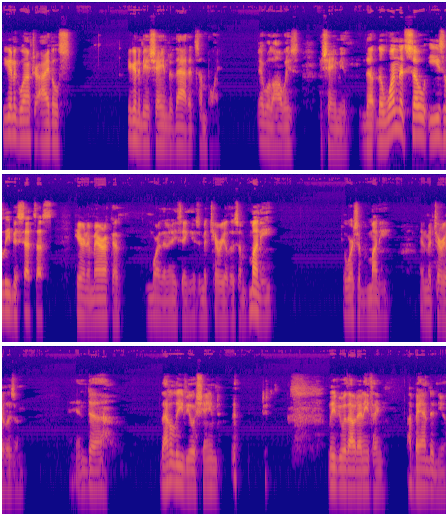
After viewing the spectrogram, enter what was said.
You're going to go after idols. You're going to be ashamed of that at some point. It will always shame you. The the one that so easily besets us here in America more than anything is materialism, money, the worship of money and materialism. And uh, that'll leave you ashamed, leave you without anything, abandon you,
